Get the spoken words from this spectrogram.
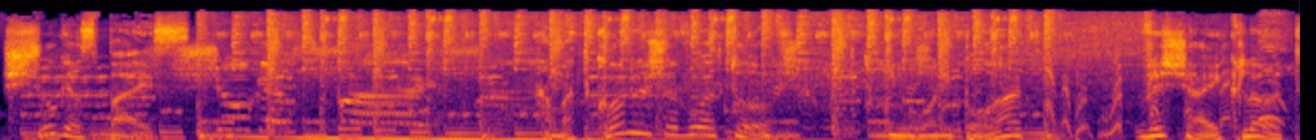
Sugar Spice. המתכון לשבוע טוב, עם רוני פורט ושי קלוט.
